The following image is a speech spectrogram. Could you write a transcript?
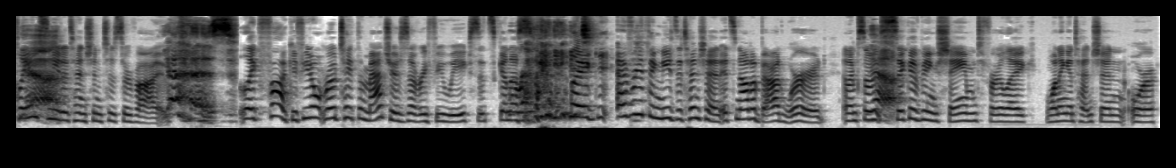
Plants Yeah. need attention to survive. yes. Like fuck, if you don't rotate the mattress every few weeks, it's gonna Right. like everything needs attention. It's not a bad word. And I'm so Yeah. sick of being shamed for like wanting attention or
